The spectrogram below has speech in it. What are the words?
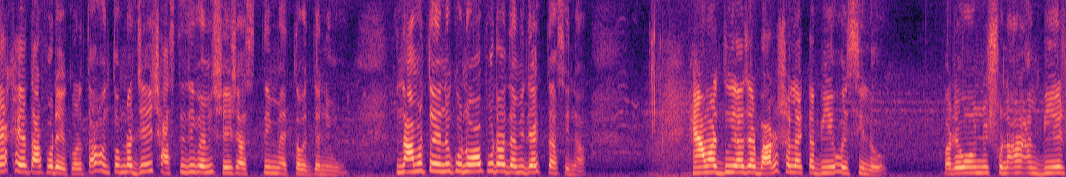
দেখায় তারপরে এ করো, তখন তোমরা যেই শাস্তি দিবে আমি সেই শাস্তি মেতে নিব কিন্তু আমার তো এনে কোনো অপরাধ আমি দেখতাছি না। হ্যাঁ আমার দুই হাজার বারো সালে একটা বিয়ে হয়েছিল। পরে অন্য শোনা, আমি বিয়ের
